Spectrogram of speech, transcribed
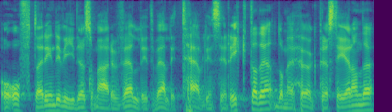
Och ofta är det individer som är väldigt, väldigt tävlingsinriktade, de är högpresterande,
